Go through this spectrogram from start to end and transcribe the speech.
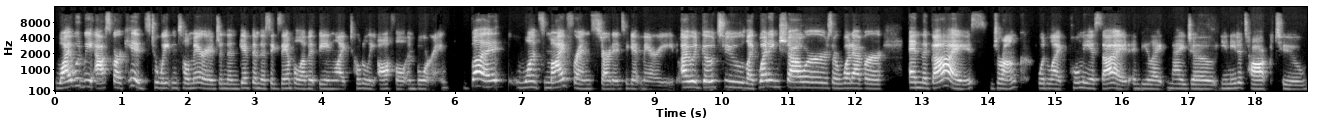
why would we ask our kids to wait until marriage and then give them this example of it being like totally awful and boring? But once my friends started to get married, I would go to like wedding showers or whatever. And the guys, drunk, would like pull me aside and be like, Joe, you need to talk to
